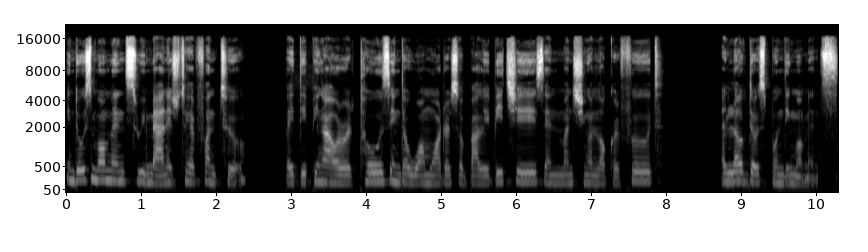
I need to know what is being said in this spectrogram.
In those moments, we managed to have fun too by dipping our toes in the warm waters of Bali beaches and munching on local food. I love those bonding moments.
